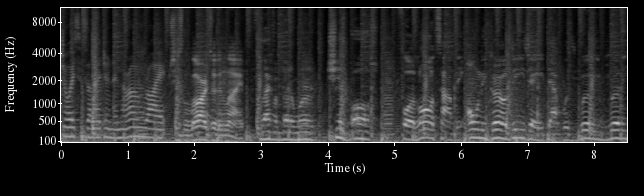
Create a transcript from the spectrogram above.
Joyce is a legend in her own right. She's larger than life. For lack of a better word, she has balls. For a long time, the only girl DJ that was really, really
